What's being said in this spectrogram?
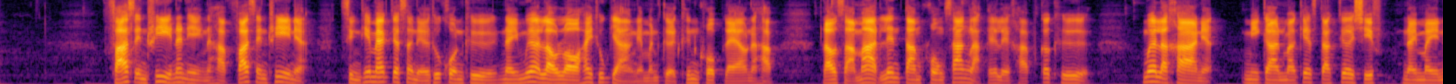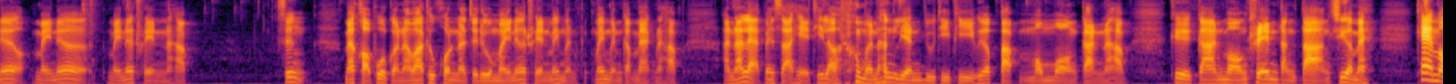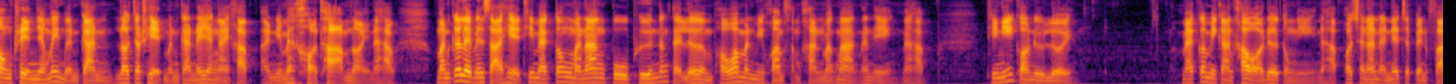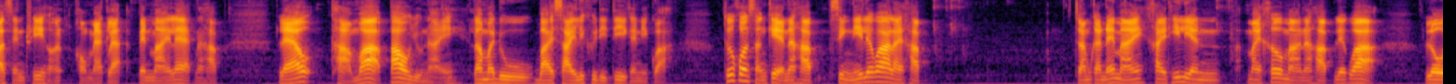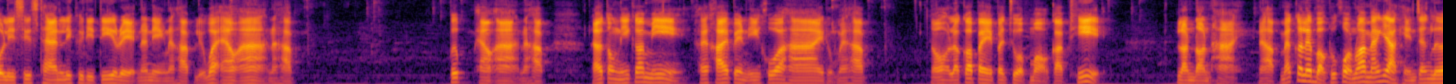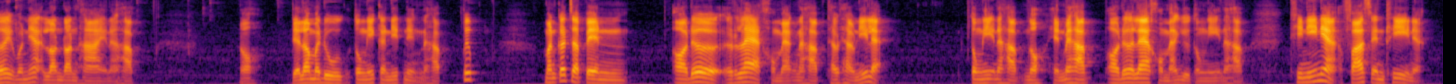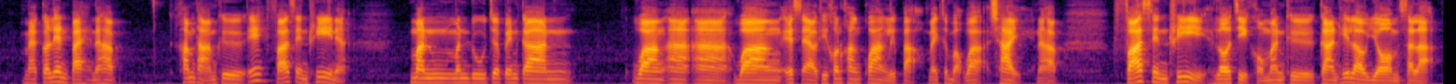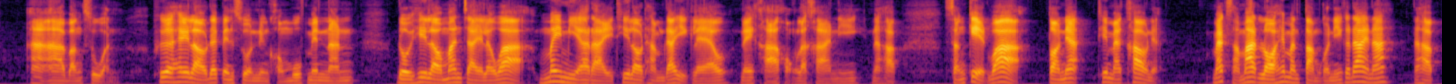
fast entry นั่นเองนะครับ fast entry เนี่ยสิ่งที่แม็กจะเสนอทุกคนคือในเมื่อเรารอให้ทุกอย่างเนี่ยมันเกิดขึ้นครบแล้วนะครับ เราสามารถเล่นตามโครงสร้างหลักได้เลยครับ ก็คือเมื่อราคาเนี่ยมีการ market structure shift ใน minor minor minor trend นะครับ ซึ่งแม็กขอพูดก่อนนะว่าทุกคนอาจจะดู minor trend ไม่เหมือนไม่เหมือนกับแม็กนะครับ อันนั้นแหละเป็นสาเหตุที่เราต้องมานั่งเรียน UTP เพื่อปรับมองมองกันนะครับ คือการมองเทรนด์ต่างๆ เชื่อไหมแค่มองเทรนด์ยังไม่เหมือนกัน เราจะเทรดเหมือนกันได้ยังไงครับ อันนี้แม็ขอถามหน่อยนะครับ มันก็เลยเป็นสาเหตุที่แม็กต้องมานั่งปูพื้นตั้งแต่เริ่ม เพราะว่ามันมีความสำคัญมากๆนั่นเองนะครับ ทีนี้ก่อนอื่นเลยแม็กก็มีการเข้าออเดอร์ตรงนี้นะครับ เพราะฉะนั้นอันนี้จะเป็น fast entry ของแม็กแล้วเป็นไม้แรกนะครับ แล้วถามว่าเป้าอยู่ไหน เรามาดู buy side liquidity กันดีกว่า ทุกคนสังเกตนะครับ สิ่งนี้เรียกว่าอะไรครับจำกันได้ไหม ใครที่เรียนไมเคิลมานะครับ เรียกว่า low resistance liquidity rate นั่นเองนะครับ หรือว่า LR นะครับปุ๊บ LR นะครับ แล้วตรงนี้ก็มีคล้ายๆเป็น equal high ถูกไหมครับเนาะแล้วก็ไปประจวบเหมาะกับที่ London High นะครับแม็กก็เลยบอกทุกคนว่าแม็กอยากเห็นจังเลยวันนี้ London High นะครับเนาะ เดี๋ยวเรามาดูตรงนี้กันนิดหนึ่งนะครับปุ๊บมันก็จะเป็นออเดอร์แรกของแม็กนะครับแถวๆนี้แหละ ตรงนี้นะครับเนาะเห็นไหมครับออเดอร์แรกของแม็กอยู่ตรงนี้นะครับ ทีนี้เนี่ย fast entry เนี่ยแม็กก็เล่นไปนะครับคำถามคือเอ๊ะ fast entry เนี่ยมันมันดูจะเป็นการวาง RR วาง SL ที่ค่อนข้างกว้างหรือเปล่า แม็กจะบอกว่าใช่นะครับ fast entry logic ของมันคือการที่เรายอมสละ RR บางส่วน เพื่อให้เราได้เป็นส่วนหนึ่งของ movement นั้น โดยที่เรามั่นใจแล้วว่าไม่มีอะไรที่เราทำได้อีกแล้วในขาของราคานี้นะครับ สังเกตว่าตอนเนี้ยที่แม็กเข้าเนี่ยแม็กสามารถรอให้มันต่ำกว่านี้ก็ได้นะนะครับ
